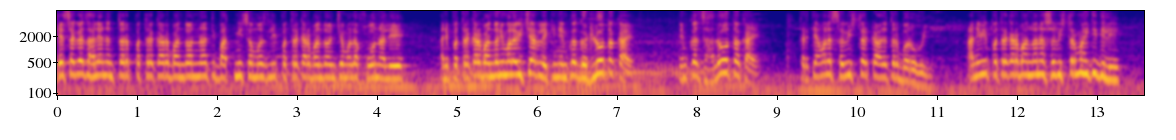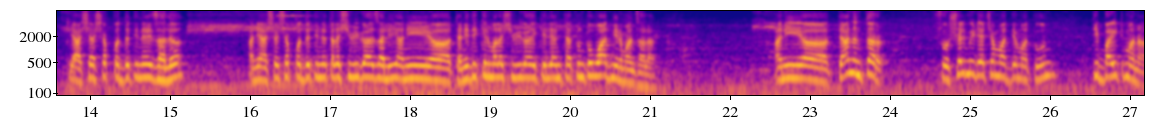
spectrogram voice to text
हे सगळं झाल्यानंतर पत्रकार बांधवांना ती बातमी समजली. पत्रकार बांधवांचे मला फोन आले आणि पत्रकार बांधवांनी मला विचारले की नेमकं घडलं होतं काय? नेमकं झालं होतं काय? तर ते आम्हाला सविस्तर कळलं तर बरं होईल. आणि मी पत्रकार बांधवांना सविस्तर माहिती दिली की अशा अशा पद्धतीने झालं. आणि अशा अशा पद्धतीने त्याला शिवीगाळ झाली आणि त्याने देखील मला शिवीगाळ केली आणि त्यातून तो वाद निर्माण झाला. आणि त्यानंतर सोशल मीडियाच्या माध्यमातून ती बाईट म्हणा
